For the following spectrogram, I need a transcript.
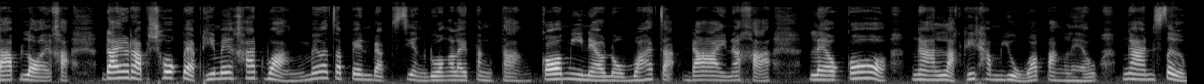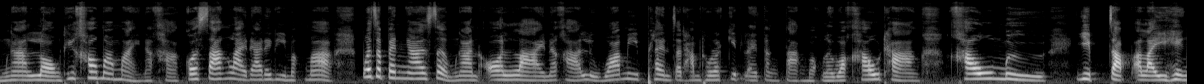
ลาบลอยค่ะ ได้รับโชคแบบที่ไม่คาดหวัง ไม่ว่าจะเป็นแบบเสี่ยงดวงอะไรต่างๆ ก็มีแนวโน้มว่าจะได้นะคะ แล้วก็งานหลักที่ทำอยู่ว่าปังแล้ว งานเสริมงานรองที่เข้ามาใหม่นะคะ ก็สร้างรายได้ได้ดีมากๆไม่ว่าจะเป็นงานเสริมงานออนไลน์นะคะ หรือว่ามีแพลนจะทำธุรกิจอะไรต่างๆ บอกเลยว่าเข้าทาง เข้ามือ หยิบจับอะไรเฮง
